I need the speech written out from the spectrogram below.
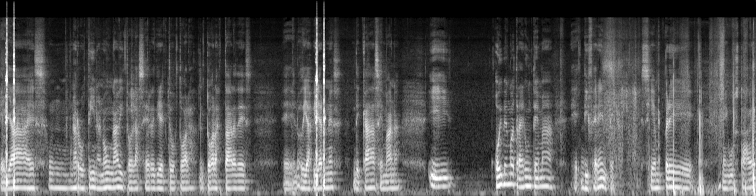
que ya es una rutina, ¿no? Un hábito el hacer directos todas las, todas las tardes, eh, los días viernes de cada semana. Y hoy vengo a traer un tema eh, diferente. Siempre me gusta, a ver,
